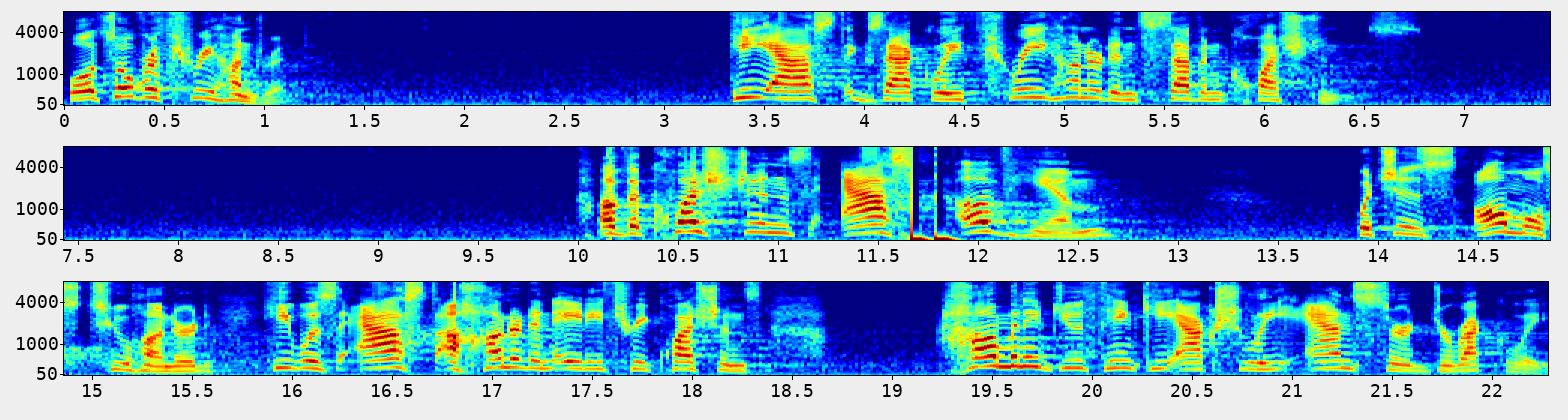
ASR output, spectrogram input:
Well, it's over 300. He asked exactly 307 questions. Of the questions asked of him, which is almost 200, he was asked 183 questions. How many do you think he actually answered directly?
